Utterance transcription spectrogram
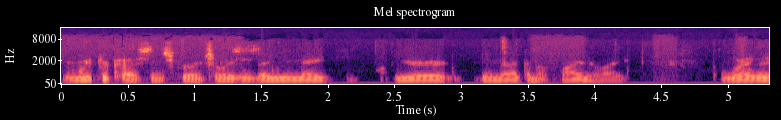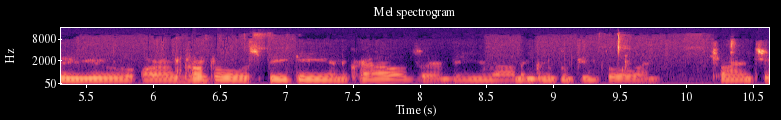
repercussions for choices that you make, you're you're not gonna find it. Like whether you are uncomfortable with speaking in crowds or being around a group of people and trying to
